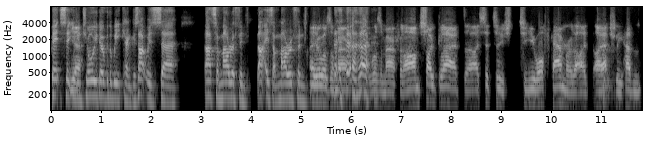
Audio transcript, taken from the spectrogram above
bits that you enjoyed over the weekend because that was uh, that's a marathon. That is a marathon. It was a marathon. it was a marathon. I'm so glad. Uh, I said to to you off camera that I I actually hadn't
